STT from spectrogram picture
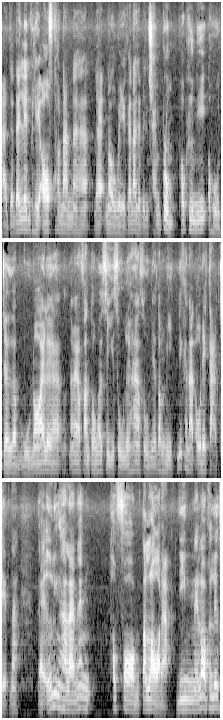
อาจจะได้เล่นเพลย์ออฟเท่านั้นนะฮะ และนอร์เวย์ก็น่าจะเป็นแชมป์กลุ่ม เพราะคืนนี้ โอ้โห เจอกับหมูน้อยเลยฮะนั่นหมายความฟันธงว่า4-0 หรือ 5-0 เนี่ยต้องมี นี่ขนาดโอเดกาเจ็บนะ แต่เออร์ลิงฮาแลนด์แม่งท็อปฟอร์มตลอดอะยิงในรอบคัดเลือก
